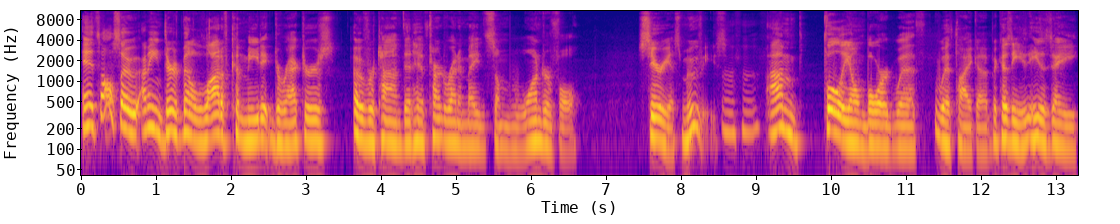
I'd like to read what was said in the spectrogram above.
And it's also, I mean, there's been a lot of comedic directors over time that have turned around and made some wonderful, serious movies. Mm-hmm. I'm fully on board with with Taika because he he's a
